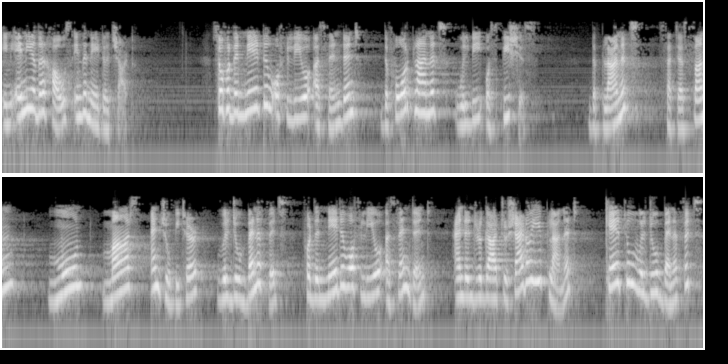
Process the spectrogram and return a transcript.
in any other house in the natal chart. So for the native of Leo ascendant, the four planets will be auspicious. The planets such as Sun, Moon, Mars and Jupiter will do benefits for the native of Leo ascendant and in regard to shadowy planet, Ketu will do benefits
